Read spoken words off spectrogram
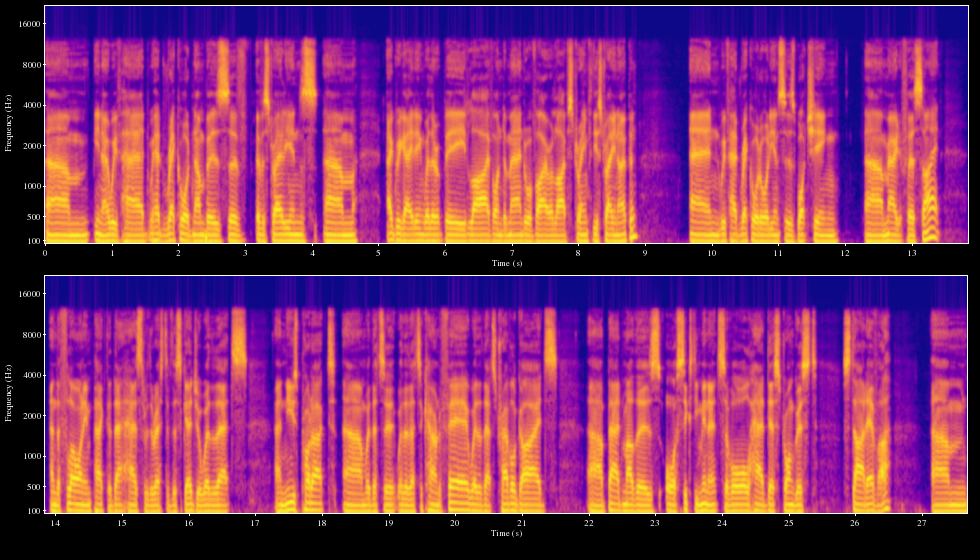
Um, you know, we've had we had record numbers of of Australians um, aggregating, whether it be live on demand or via a live stream for the Australian Open, and we've had record audiences watching uh, Married at First Sight, and the flow on impact that that has through the rest of the schedule, whether that's a news product, um, whether that's a whether that's a current affair, whether that's travel guides, uh, Bad Mothers, or 60 Minutes, have all had their strongest start ever um,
